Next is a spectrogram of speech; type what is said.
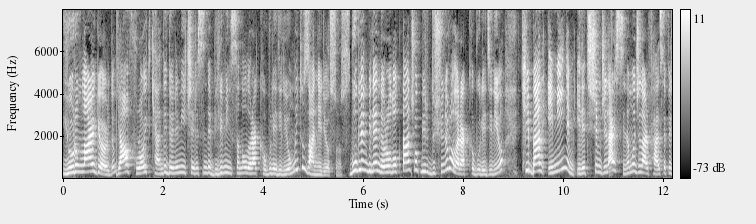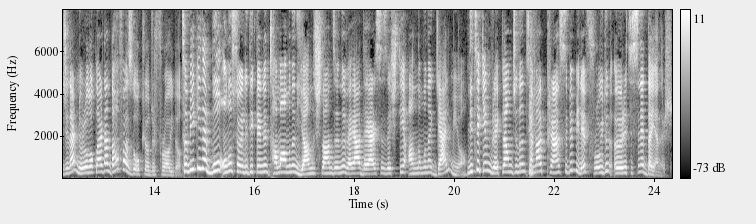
yorumlar gördüm. Ya Freud kendi dönemi içerisinde bilim insanı olarak kabul ediliyor muydu zannediyorsunuz? Bugün bile nörologdan çok bir düşünür olarak kabul ediliyor ki ben eminim iletişimciler, sinemacılar, felsefeciler nörologlardan daha fazla okuyordur Freud'u. Tabii ki de bu onun söylediklerinin tamamının yanlışlandığını veya değersizleştiği anlamına gelmiyor. Nitekim reklamcılığın temel prensibi bile Freud'un öğretisine dayanır.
